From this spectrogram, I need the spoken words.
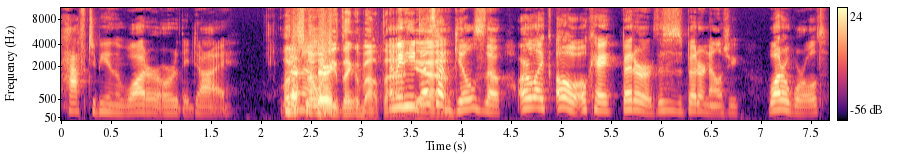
have to be in the water or they die. Let us know what you think about that. I mean, he does have gills though. Or like, oh, okay, better. This is a better analogy. Waterworld.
